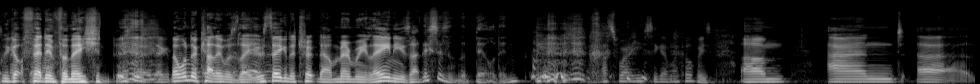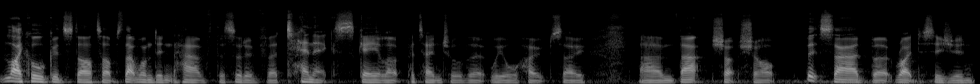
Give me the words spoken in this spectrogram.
we got fed information. no wonder Callie was late. He was taking a trip down memory lane. He was like, "This isn't the building." That's where I used to get my coffees. Um, and uh, like all good startups, that one didn't have the sort of uh, 10x scale up potential that we all hope. So um, that shut shop. Bit sad, but right decision.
